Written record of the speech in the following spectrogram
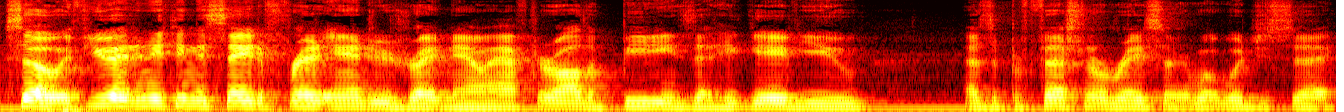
So if you had anything to say to Fred Andrews right now after all the beatings that he gave you as a professional racer, what would you say?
